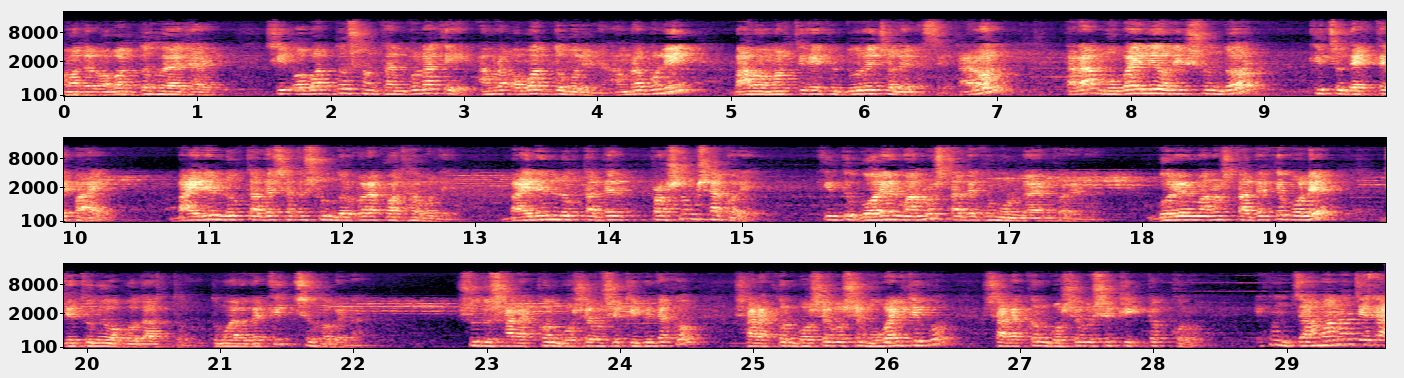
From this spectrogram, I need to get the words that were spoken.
আমাদের অবাধ্য হয়ে যায়। সেই অবাধ্য সন্তানগুলোকে আমরা অবাধ্য বলি না। আমরা বলি বাবা মার থেকে একটু দূরে চলে গেছে। কারণ তারা মোবাইলে অনেক সুন্দর কিছু দেখতে পায়, বাইরের লোক তাদের সাথে সুন্দর করে কথা বলে। বাইরের লোক তাদের প্রশংসা করে, কিন্তু গড়ের মানুষ তাদেরকে মূল্যায়ন করে না। গড়ের মানুষ তাদেরকে বলে যে, তুমি অপদার্থ, তোমার ওদের কিচ্ছু হবে না। শুধু সারাক্ষণ বসে বসে টিভি দেখো, সারাক্ষণ বসে বসে মোবাইল টিপো, সারাক্ষণ বসে বসে টিকটক করো। এখন জামানা যেটা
